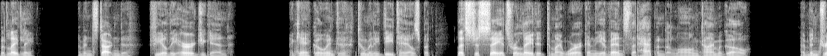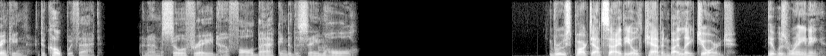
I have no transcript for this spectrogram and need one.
But lately, I've been starting to feel the urge again. I can't go into too many details, but let's just say it's related to my work and the events that happened a long time ago. I've been drinking to cope with that, and I'm so afraid I'll fall back into the same hole. Bruce parked outside the old cabin by Lake George. It was raining.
